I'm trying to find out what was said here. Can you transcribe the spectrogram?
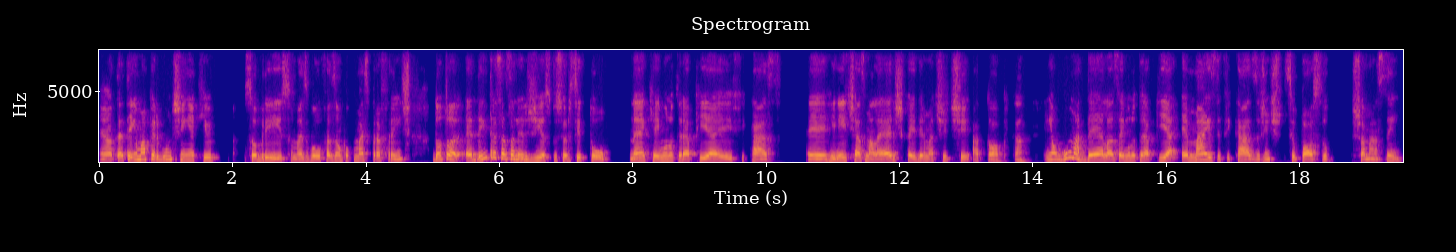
Eu até tenho uma perguntinha aqui sobre isso, mas vou fazer um pouco mais para frente. Doutor, é dentre essas alergias que o senhor citou, né, que a imunoterapia é eficaz, é, rinite asma alérgica e dermatite atópica. Em alguma delas, a imunoterapia é mais eficaz, a gente, se eu posso chamar assim?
